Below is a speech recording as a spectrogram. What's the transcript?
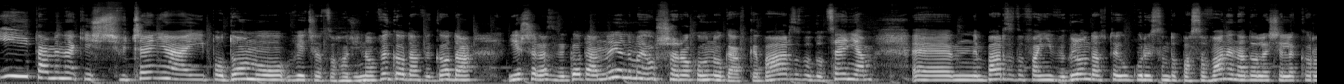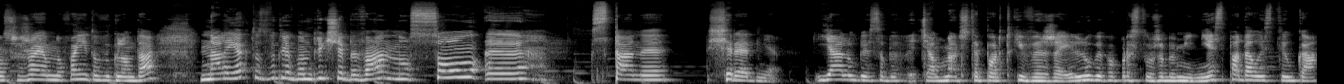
i tam na jakieś ćwiczenia i po domu, wiecie o co chodzi, no wygoda, wygoda, jeszcze raz wygoda, no i one mają szeroką nogawkę, bardzo to doceniam, bardzo to fajnie wygląda, tutaj u góry są dopasowane, na dole się lekko rozszerzają, no fajnie to wygląda, no ale jak to zwykle w Bonprixie bywa, no są e, stany średnie. Ja lubię sobie wyciągnąć te portki wyżej. Lubię po prostu, żeby mi nie spadały z tyłka.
